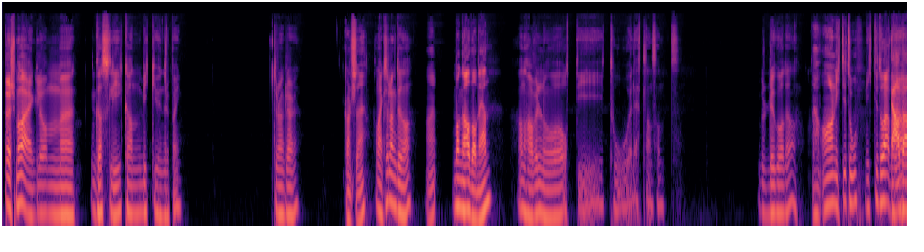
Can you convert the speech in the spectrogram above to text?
Spørsmålet er egentlig om uh, Gasly kan bikke 100 poeng. Tror du han klarer det? Kanskje det? Han er ikke så langt unna. Hvor mange hadde han igjen? Han har vel nå 82 eller et eller annet sånt. Burde gå det, da. Ja, han har 92. 92, ja. Ja, da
